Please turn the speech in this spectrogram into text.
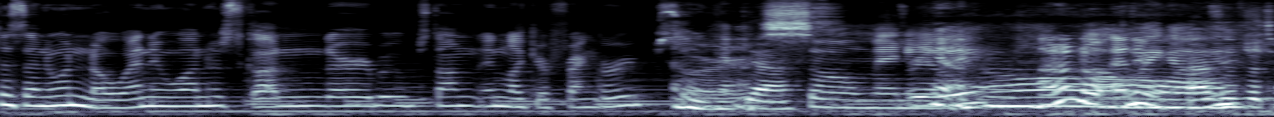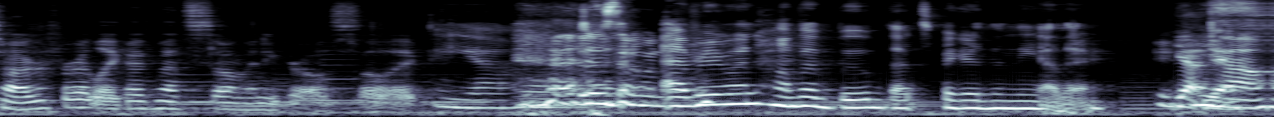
Does anyone know anyone who's gotten their boobs done in like your friend groups? Or Yeah, Yeah. so many. Really? I don't know Oh anyone. As a photographer, like I've met so many girls, so like Yeah. Does everyone have a boob that's bigger than the other? Yes. Yeah.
